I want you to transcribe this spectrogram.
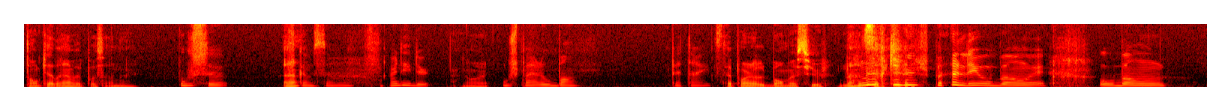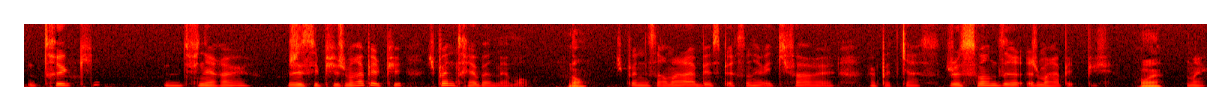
ton cadran avait pas sonné. Ou ça. Hein? Comme ça. Un des deux. Ouais. Ou je peux aller au bon. Peut-être. C'était pas le bon monsieur dans le cercueil. je peux aller au bon, euh, au bon truc funéraire. Je sais plus, je me rappelle plus. J'ai pas une très bonne mémoire. Non? Je suis pas nécessairement la best personne avec qui faire euh, un podcast. Je veux souvent dire, je me rappelle plus. ouais. Ouais.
